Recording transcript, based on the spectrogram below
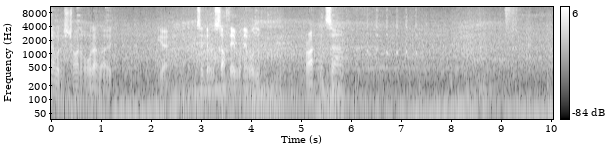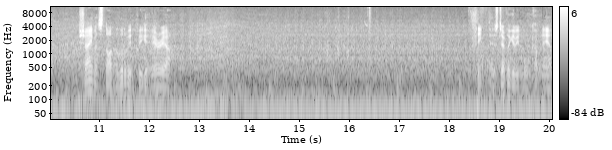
Don't know what it's trying to auto load. Yeah. Said there was stuff there when there wasn't. Alright, let's um Shame it's not a little bit bigger area. I think there's definitely going to be more coming out.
